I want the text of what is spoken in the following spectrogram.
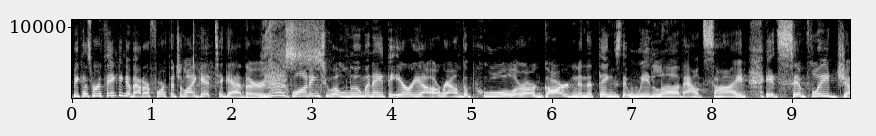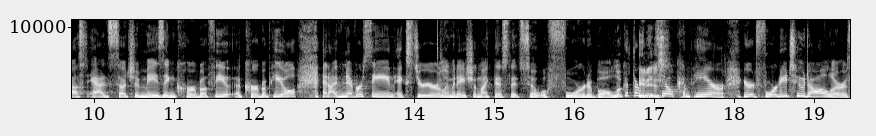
because we're thinking about our 4th of July get-togethers. Yes. Wanting to illuminate the area around the pool or our garden and the things that we love outside. It simply just adds such amazing curb appeal, curb appeal. And I've never seen exterior illumination like this that's so affordable. Look at the It is. retail compare. You're at $42.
